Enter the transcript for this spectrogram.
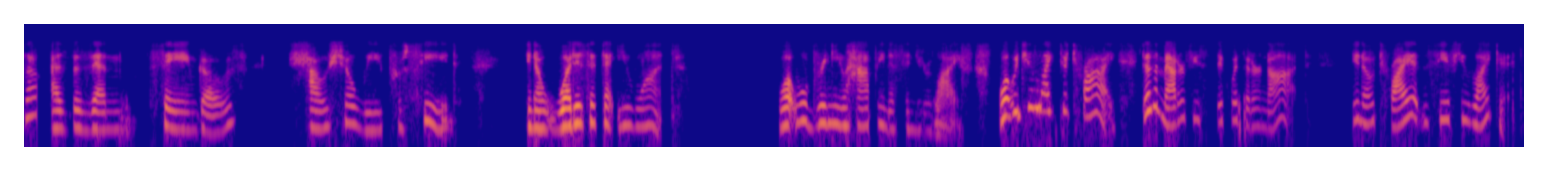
so, as the Zen saying goes, how shall we proceed? You know, what is it that you want? What will bring you happiness in your life? What would you like to try? It doesn't matter if you stick with it or not. You know, try it and see if you like it.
